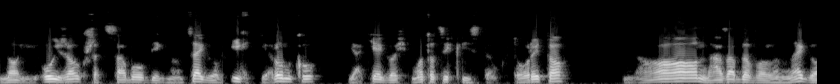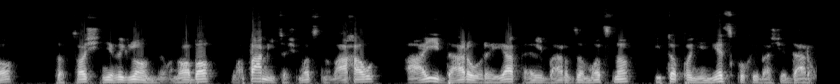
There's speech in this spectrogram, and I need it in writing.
No i ujrzał przed sobą biegnącego w ich kierunku jakiegoś motocyklistę, który to, no, na zadowolonego to coś nie wyglądał, no bo łapami coś mocno machał, a i darł ryja też bardzo mocno i to po niemiecku chyba się darł.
